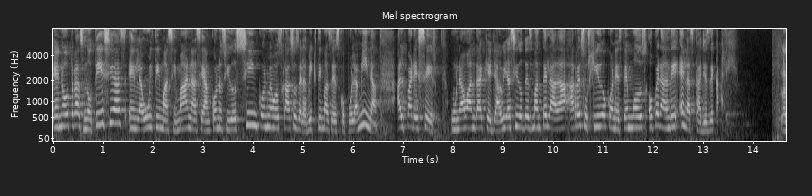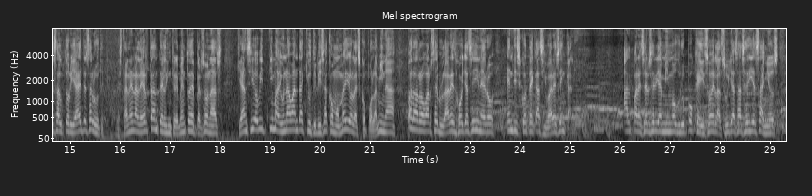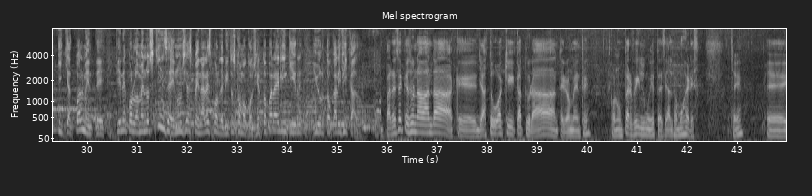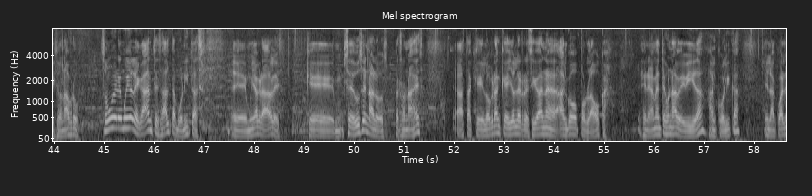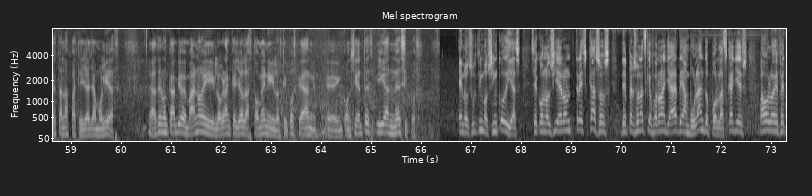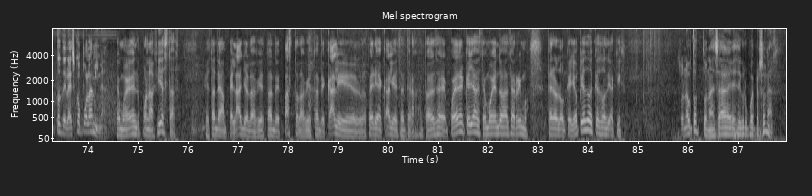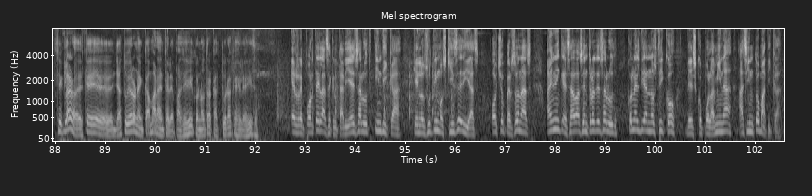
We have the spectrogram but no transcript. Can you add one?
En otras noticias, en la última semana se han conocido cinco nuevos casos de las víctimas de escopolamina. Al parecer, una banda que ya había sido desmantelada ha resurgido con este modus operandi en las calles de Cali. Las autoridades de salud están en alerta ante el incremento de personas que han sido víctimas de una banda que utiliza como medio la escopolamina para robar celulares, joyas y dinero en discotecas y bares en Cali al parecer sería el mismo grupo que hizo de las suyas hace 10 años y que actualmente tiene por lo menos 15 denuncias penales por delitos como concierto para delinquir y hurto calificado. Parece que es una banda que ya estuvo aquí capturada anteriormente, con un perfil muy especial, son mujeres, ¿sí? Eh, y son afro. Son mujeres muy elegantes, altas, bonitas, eh, muy agradables, que seducen a los personajes hasta que logran que ellos les reciban eh, algo por la boca. Generalmente es una bebida alcohólica en la cual están las pastillas ya molidas. Le hacen un cambio de mano y logran que ellos las tomen y los tipos quedan eh, inconscientes y amnésicos. En los últimos cinco días se conocieron tres casos de personas que fueron allá deambulando por las calles bajo los efectos de la escopolamina. Se mueven por las fiestas, fiestas de Ampelayo, las fiestas de Pasto, las fiestas de Cali, la feria de Cali, etc. Entonces eh, puede que ellas estén moviendo a ese ritmo, pero lo que yo pienso es que son de aquí. ¿Son autóctonas ese grupo de personas? Sí, claro, es que ya estuvieron en cámara en Telepacífico en otra captura que se les hizo. El reporte de la Secretaría de Salud indica que en los últimos 15 días, ocho personas han ingresado a centros de salud con el diagnóstico de escopolamina asintomática.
